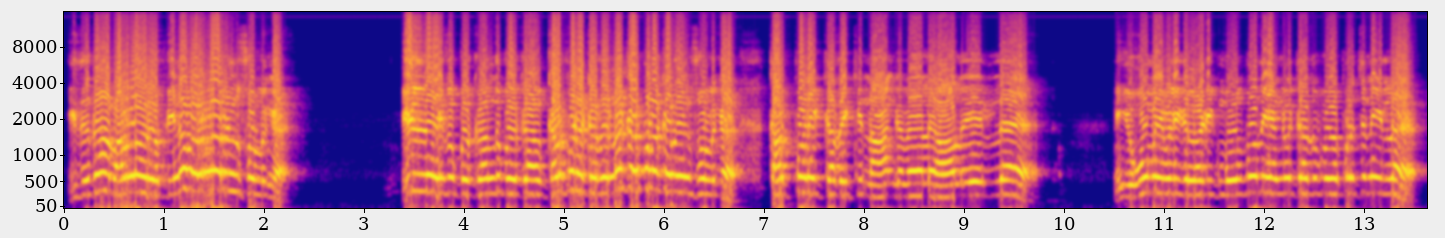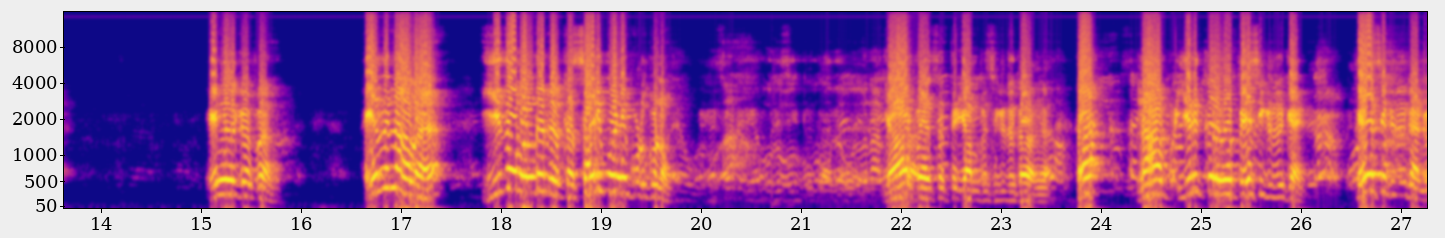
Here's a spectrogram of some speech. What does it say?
இதுதான் வரலாறு அப்படின்னா வரலாறுன்னு சொல்லுங்க. இல்ல இது வந்து க- கற்பனை கதைன்னா கற்பனை கதைன்னு சொல்லுங்க. கற்பனை கதைக்கு நாங்க வேலை ஆளே இல்லை. நீங்க ஊமை வழிகள் அடிக்கும் போது போது எங்களுக்கு அது பிரச்சனை இல்லை. எங்களுக்கு இப்ப எதனால இத வந்து சரி பண்ணி கொடுக்கணும்? யார் பேச தெரியாம பேசிக்கிட்டு இருக்காங்க? ஆ? நான் இருக்கிறத பேசிக்கிட்டு இருக்கேன். பேசிக்கிட்டு இருக்கான்.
